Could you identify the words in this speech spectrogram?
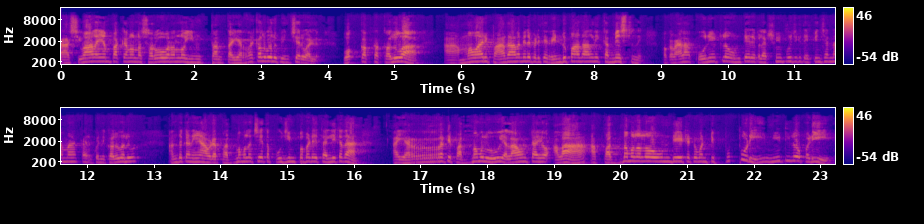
ఆ శివాలయం పక్కన ఉన్న సరోవరంలో ఇంతంత ఎర్ర కలువలు పెంచారు వాళ్ళు. ఒక్కొక్క కలువ ఆ అమ్మవారి పాదాల మీద పెడితే రెండు పాదాలని కమ్మేస్తుంది. ఒకవేళ ఆ కోనేట్లో ఉంటే రేపు లక్ష్మీ పూజకి తెప్పించండి అమ్మా కొన్ని కలువలు. అందుకని ఆవిడ పద్మముల చేత పూజింపబడే తల్లి కదా. ఆ ఎర్రటి పద్మములు ఎలా ఉంటాయో అలా ఆ పద్మములలో ఉండేటటువంటి పుప్పుడి నీటిలో పడి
